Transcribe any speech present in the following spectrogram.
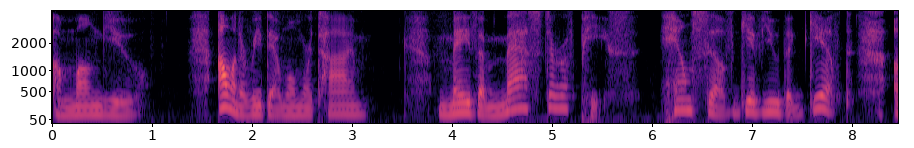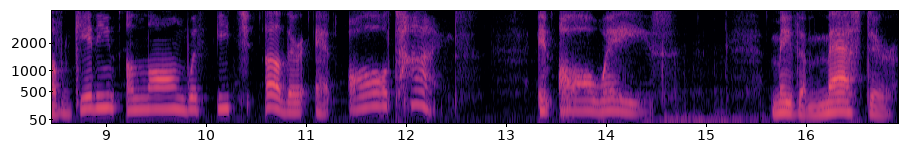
among you. I want to read that one more time. May the Master of Peace Himself give you the gift of getting along with each other at all times, in all ways. May the Master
